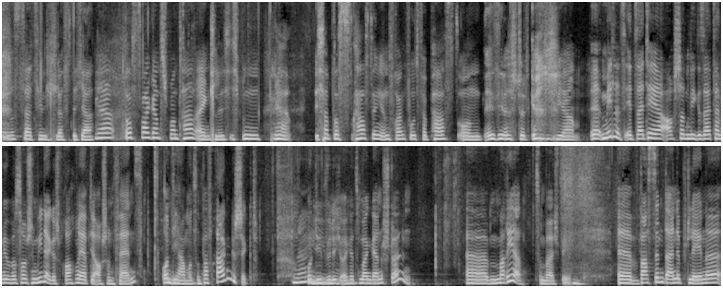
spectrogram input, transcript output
das war ziemlich lustig, ja. Ja, das war ganz spontan eigentlich. Ich bin... Ja. Ich habe das Casting in Frankfurt verpasst und ich sie nach Stuttgart. Ja. Äh, Mädels, jetzt seid ihr ja auch schon, wie gesagt, haben wir über Social Media gesprochen. Ihr habt ja auch schon Fans. Und die haben uns ein paar Fragen geschickt. Nein. Und die würde ich euch jetzt mal gerne stellen. Äh, Maria zum Beispiel. Hm. Äh, was sind deine Pläne,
